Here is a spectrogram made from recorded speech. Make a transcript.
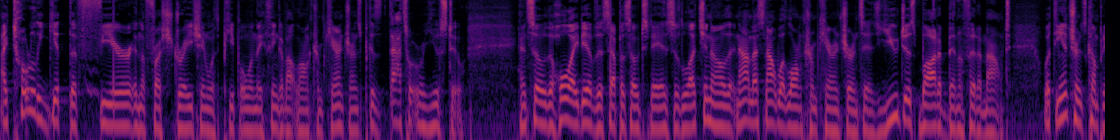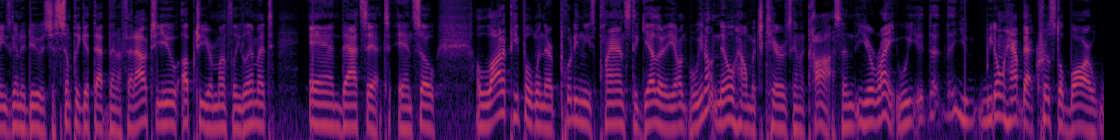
I totally get the fear and the frustration with people when they think about long term care insurance because that's what we're used to. And so the whole idea of this episode today is to let you know that now that's not what long term care insurance is. You just bought a benefit amount. What the insurance company is going to do is just simply get that benefit out to you up to your monthly limit and that's it. And so, a lot of people when they're putting these plans together, you know, we don't know how much care is going to cost. And you're right, we you, we don't have that crystal ball.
